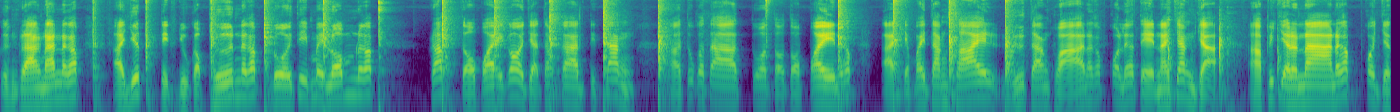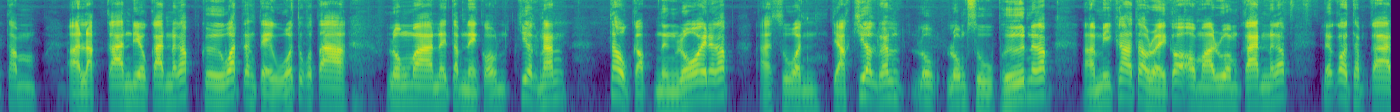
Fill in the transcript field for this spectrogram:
กึ่งกลางนั้นนะครับยึดติดอยู่กับพื้นนะครับ โดยที่ไม่ล้มนะครับ ครับต่อไปก็จะทำการติดตั้งตุ๊กตาตัวต่อๆไปนะครับอาจจะไปทางซ้ายหรือทางขวานะครับ ก็แล้วแต่นายช่างจะพิจารณานะครับ ก็จะทำอ่าหลักการเดียวกันนะครับ คือวัดตั้งแต่หัวตุ๊กตาลงมาในตำแหน่งของเชือกนั้น เท่ากับ 100 นะครับส่วนจากเชือกนั้นลงลงสู่พื้นนะครับมีค่าเท่าไหร่ก็เอามารวมกันนะครับ แล้วก็ทำการ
